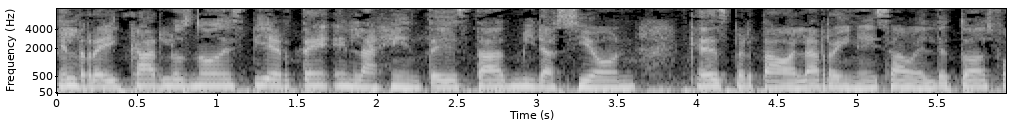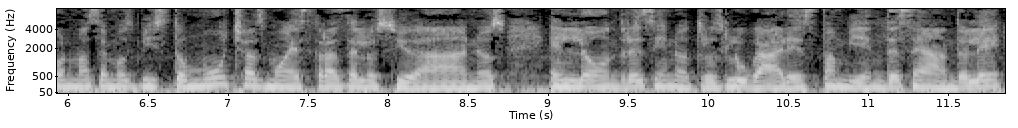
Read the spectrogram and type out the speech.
el rey Carlos no despierte en la gente esta admiración que despertaba la reina Isabel, de todas formas hemos visto muchas muestras de los ciudadanos en Londres y en otros lugares también deseándole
